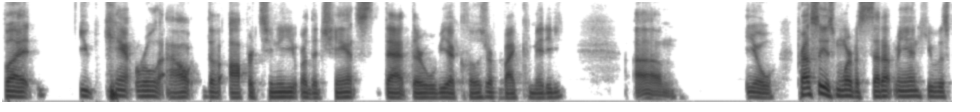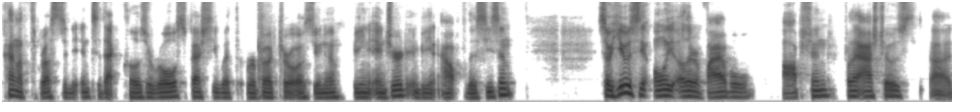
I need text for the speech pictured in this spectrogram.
but you can't rule out the opportunity or the chance that there will be a closer by committee. Um, you know, Pressly is more of a setup man. He was kind of thrusted into that closer role, especially with Roberto Osuna being injured and being out for the season. So he was the only other viable option for the Astros. Uh,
